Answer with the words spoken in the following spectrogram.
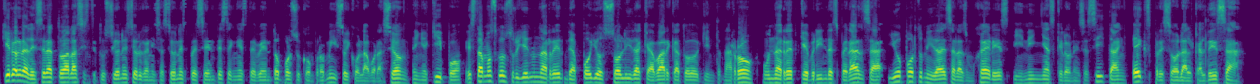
Quiero agradecer a todas las instituciones y organizaciones presentes en este evento por su compromiso y colaboración. En equipo, estamos construyendo una red de apoyo sólida que abarca todo Quintana Roo, una red que brinda esperanza y oportunidades a las mujeres y niñas que lo necesitan, expresó la alcaldesa.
